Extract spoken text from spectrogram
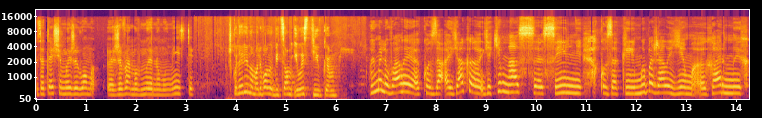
за те, що ми живемо, е, живемо в мирному місті. Школярі намалювали бійцям і листівки. Ми малювали коза, як, е, які в нас е, сильні козаки. Ми бажали їм е, гарних, е,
